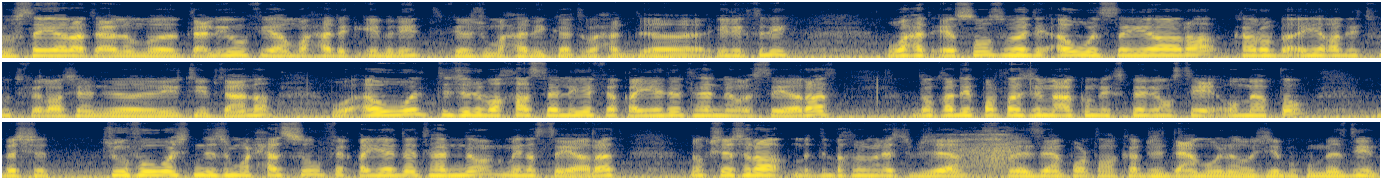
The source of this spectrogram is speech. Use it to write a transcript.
والسيارات تاع اليوم فيها محرك hybride فيها جوج محركات. واحد آه، électrique واحد essence وهذه أول سيارة كهربائية غادي تفوت في la chaîne آه، يوتيوب تاعنا. وأول تجربة خاصة لي في قيادة هذا النوع السيارات. donc غادي partager معكم ال expérience تاعي أو ميم طون باش تشوفوا واش نجموا نحسوا في قيادة هذا النوع من السيارات. donc شاشرة ما تبخلوناش ب j'aime très important باش تدعمونا ويجيب لكم مزيد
